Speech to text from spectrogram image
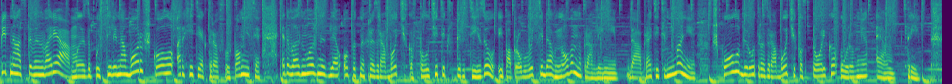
15 января мы запустили набор в школу архитекторов. Вы помните? Это возможность для опытных разработчиков получить экспертизу и попробовать себя в новом направлении. Да, обратите внимание, в школу берут разработчиков только уровня М3.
